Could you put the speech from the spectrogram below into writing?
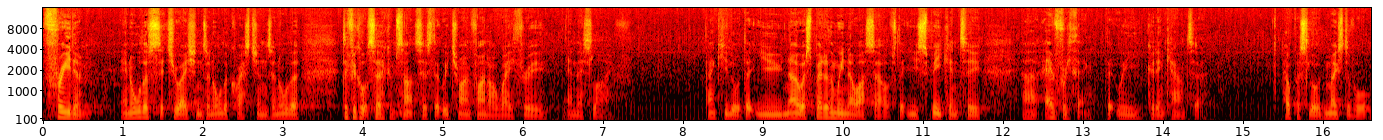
freedom in all the situations and all the questions and all the difficult circumstances that we try and find our way through in this life. Thank you, Lord, that you know us better than we know ourselves, that you speak into uh, everything that we could encounter. Help us, Lord, most of all,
